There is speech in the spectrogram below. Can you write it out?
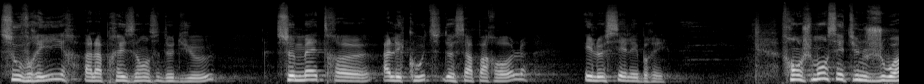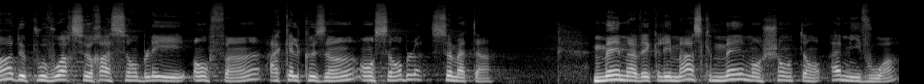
s'ouvrir à la présence de Dieu, se mettre à l'écoute de sa parole et le célébrer. Franchement, c'est une joie de pouvoir se rassembler enfin à quelques-uns ensemble ce matin. Même avec les masques, même en chantant à mi-voix,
